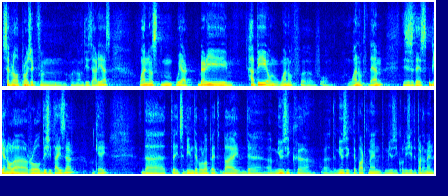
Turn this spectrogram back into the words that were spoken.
several projects on, on, on these areas. One is we are very happy on one of uh, one of them. This is this pianola roll digitizer, okay, that it's been developed by the uh, music, uh, uh, the music department, the musicology department,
